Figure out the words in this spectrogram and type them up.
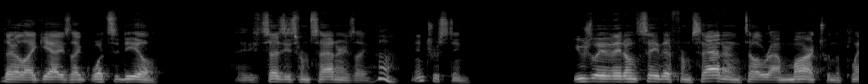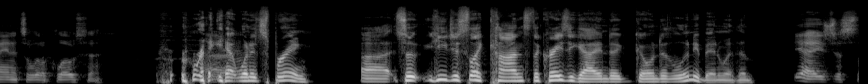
They're like, "Yeah." He's like, "What's the deal?" And he says he's from Saturn. He's like, "Huh, interesting." Usually they don't say they're from Saturn until around March when the planet's a little closer. right, yeah, when it's spring." Uh, so he just like cons the crazy guy into going to the loony bin with him. Yeah, he's just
